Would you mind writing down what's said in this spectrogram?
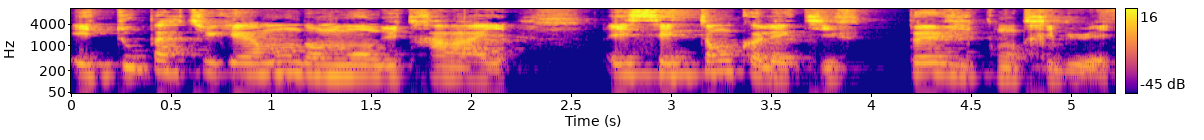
et tout particulièrement dans le monde du travail. Et ces temps collectifs peuvent y contribuer.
